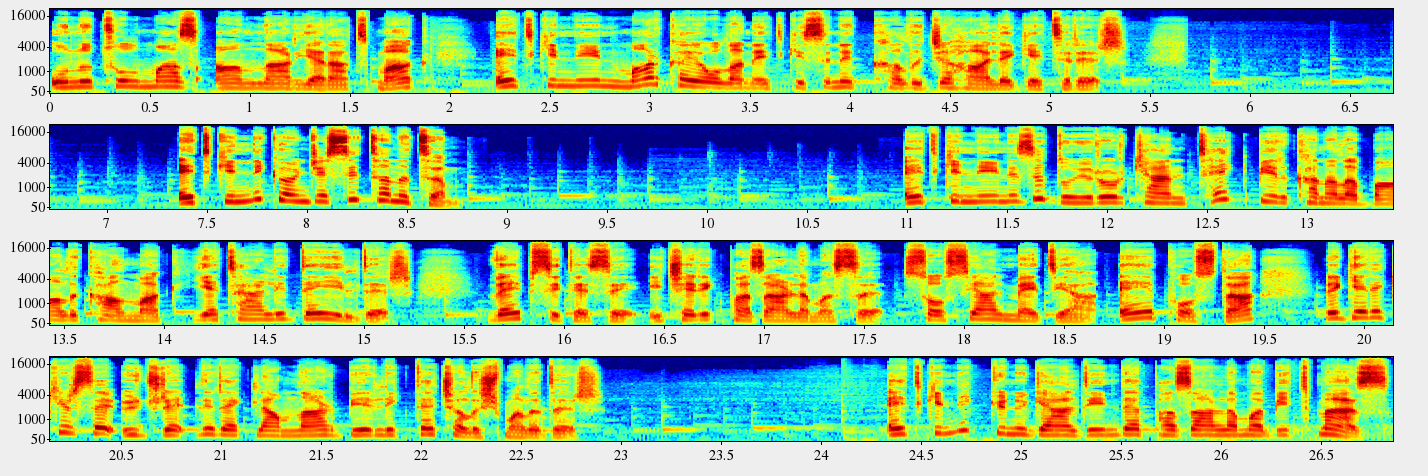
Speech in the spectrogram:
Unutulmaz anlar yaratmak, etkinliğin markaya olan etkisini kalıcı hale getirir. Etkinlik öncesi tanıtım Etkinliğinizi duyururken tek bir kanala bağlı kalmak yeterli değildir. Web sitesi, içerik pazarlaması, sosyal medya, e-posta ve gerekirse ücretli reklamlar birlikte çalışmalıdır. Etkinlik günü geldiğinde pazarlama bitmez,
